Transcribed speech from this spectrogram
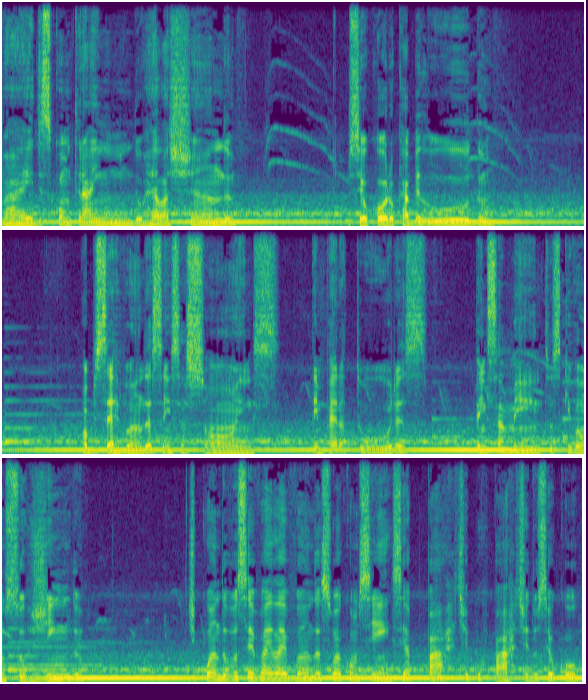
Vai descontraindo, relaxando o seu couro cabeludo, observando as sensações, temperaturas, pensamentos que vão surgindo de quando você vai levando a sua consciência parte por parte do seu corpo.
